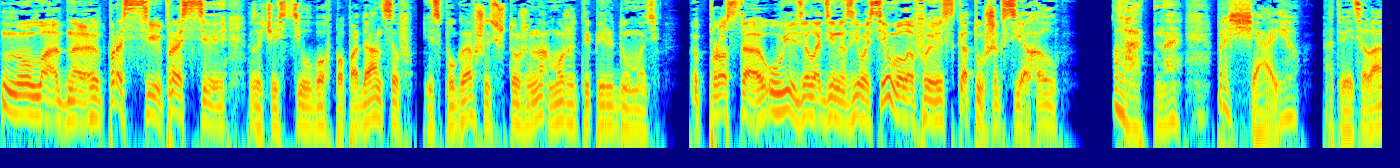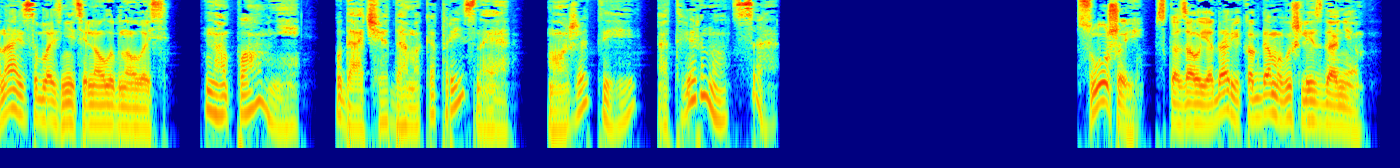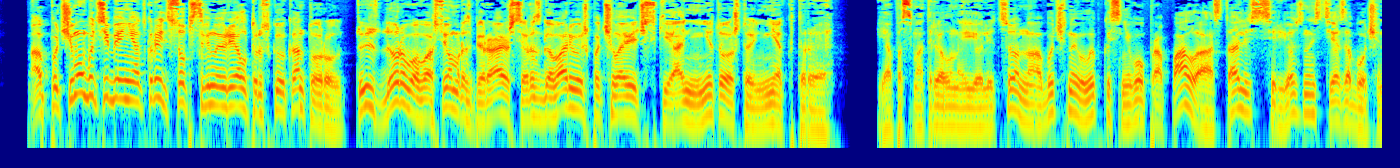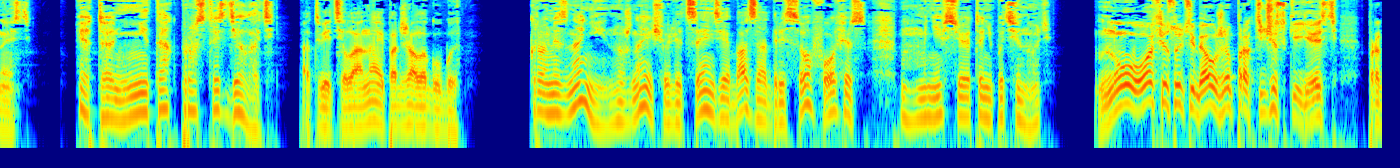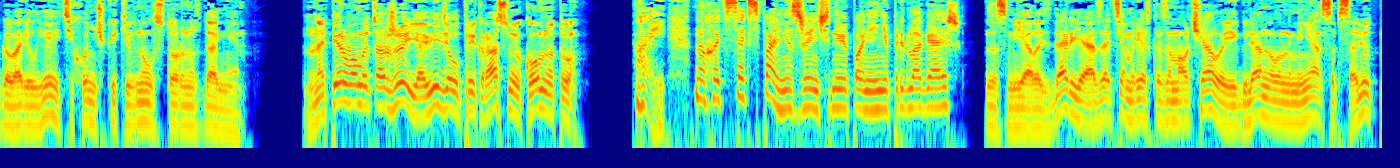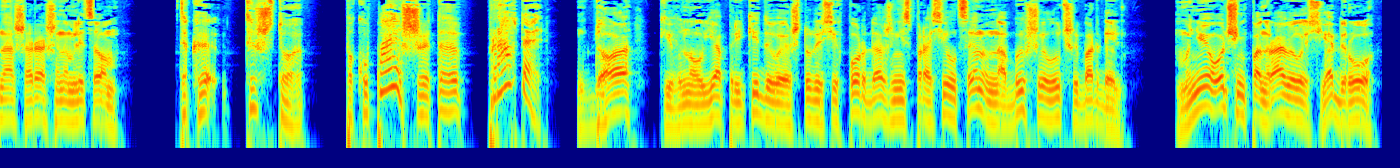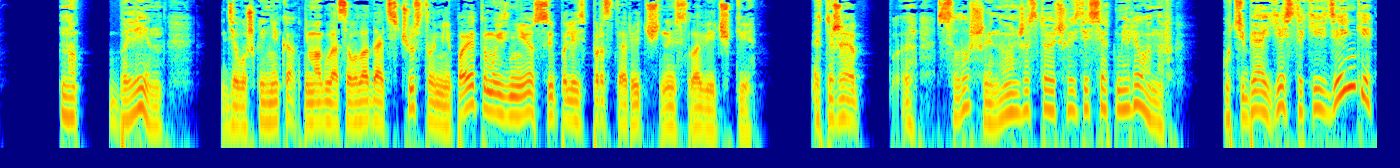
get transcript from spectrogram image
«Ну ладно, прости, прости», — зачастил бог попаданцев, испугавшись, что жена может и передумать. Просто увидел один из его символов и с катушек съехал». «Ладно, прощаю», — ответила она и соблазнительно улыбнулась. «Но помни, удача дама капризная, может и отвернуться». «Слушай», — сказал я Дарье, когда мы вышли из здания, «а почему бы тебе не открыть собственную риэлторскую контору? Ты здорово во всем разбираешься, разговариваешь по-человечески, а не то, что некоторые». Я посмотрел на ее лицо, но обычная улыбка с него пропала, а остались серьезность и озабоченность. «Это не так просто сделать», — ответила она и поджала губы. «Кроме знаний, нужна еще лицензия, база адресов, офис. Мне все это не потянуть». «Ну, офис у тебя уже практически есть», — проговорил я и тихонечко кивнул в сторону здания. «На первом этаже я видел прекрасную комнату». «Ой, но хоть секс-спальню с женщинами по ней не предлагаешь?» Засмеялась Дарья, а затем резко замолчала и глянула на меня с абсолютно ошарашенным лицом. «Так э, ты что, покупаешь это, правда?» «Да», — кивнул я, прикидывая, что до сих пор даже не спросил цену на бывший лучший бордель. «Мне очень понравилось, я беру». «Но, блин...» Девушка никак не могла совладать с чувствами, поэтому из нее сыпались просторечные словечки. «Это же... Э, слушай, но он же стоит шестьдесят миллионов. У тебя есть такие деньги?»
